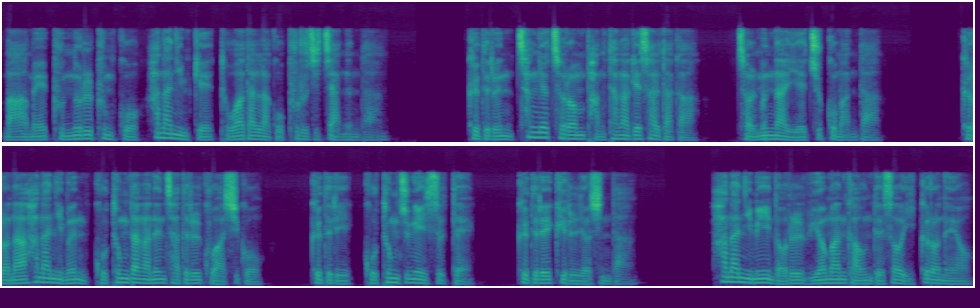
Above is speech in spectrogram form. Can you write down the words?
마음에 분노를 품고 하나님께 도와달라고 부르짖지 않는다. 그들은 창녀처럼 방탕하게 살다가 젊은 나이에 죽고 만다. 그러나 하나님은 고통당하는 자들을 구하시고 그들이 고통 중에 있을 때 그들의 귀를 여신다. 하나님이 너를 위험한 가운데서 이끌어내어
